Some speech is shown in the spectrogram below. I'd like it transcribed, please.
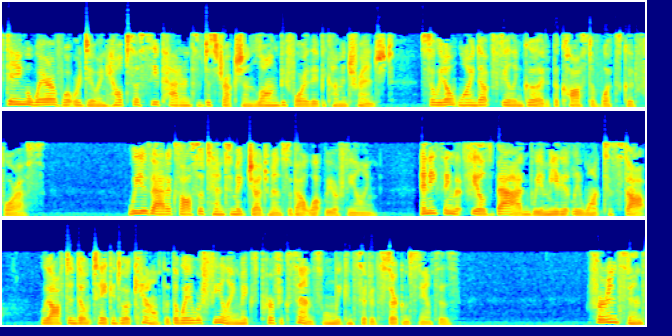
Staying aware of what we're doing helps us see patterns of destruction long before they become entrenched, so we don't wind up feeling good at the cost of what's good for us. We as addicts also tend to make judgments about what we are feeling. Anything that feels bad, we immediately want to stop. We often don't take into account that the way we're feeling makes perfect sense when we consider the circumstances. For instance,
